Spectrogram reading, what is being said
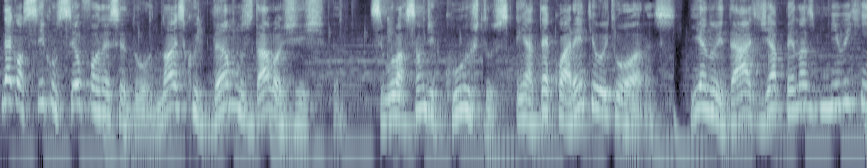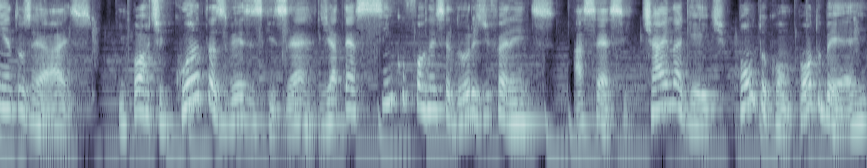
Negocie com seu fornecedor, nós cuidamos da logística. Simulação de custos em até 48 horas e anuidade de apenas R$ 1.500. Importe quantas vezes quiser de até 5 fornecedores diferentes. Acesse chinagate.com.br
